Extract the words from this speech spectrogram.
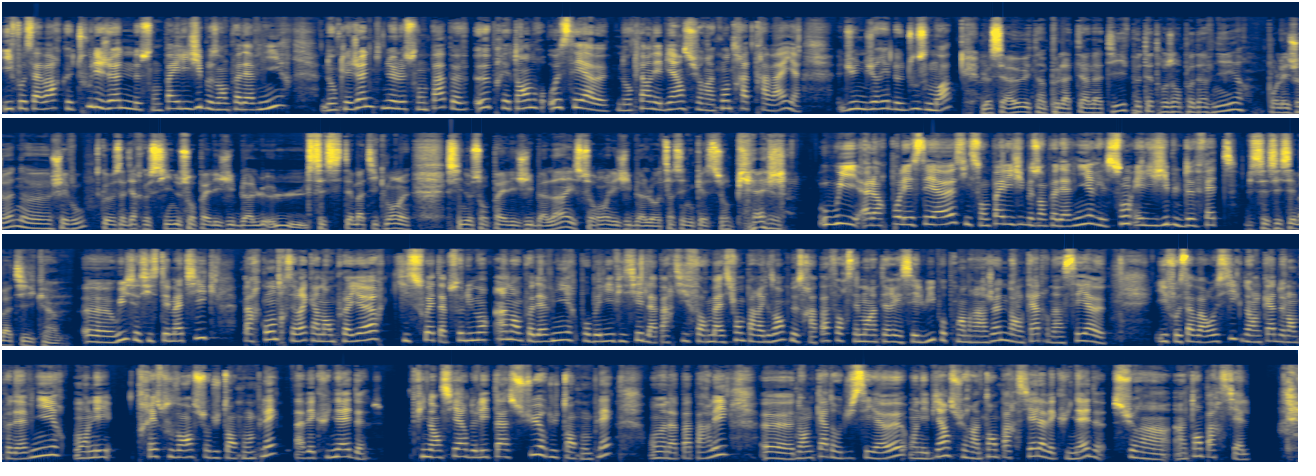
Il faut savoir que tous les jeunes ne sont pas éligibles aux emplois d'avenir. Donc les jeunes qui ne le sont pas peuvent eux prétendre au CAE. Donc là, on est bien sur un contrat de travail d'une durée de 12 mois. Le CAE est un peu l'alternative peut-être aux emplois d'avenir pour les jeunes euh, chez vous? C'est-à-dire que s'ils ne sont pas éligibles à c'est systématiquement s'ils ne sont pas éligibles à l'un, ils seront éligibles à l'autre. Ça c'est une question piège. Oui, alors pour les CAE, s'ils sont pas éligibles aux emplois d'avenir, ils sont éligibles de fait. C'est systématique. Euh, oui, c'est systématique. Par contre, c'est vrai qu'un employeur qui souhaite absolument un emploi d'avenir pour bénéficier de la partie formation, par exemple, ne sera pas forcément intéressé, lui, pour prendre un jeune dans le cadre d'un CAE. Il faut savoir aussi que dans le cadre de l'emploi d'avenir, on est très souvent sur du temps complet, avec une aide financière de l'État sur du temps complet. On n'en a pas parlé. Euh, dans le cadre du CAE, on est bien sur un temps partiel avec une aide sur un, un temps partiel.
